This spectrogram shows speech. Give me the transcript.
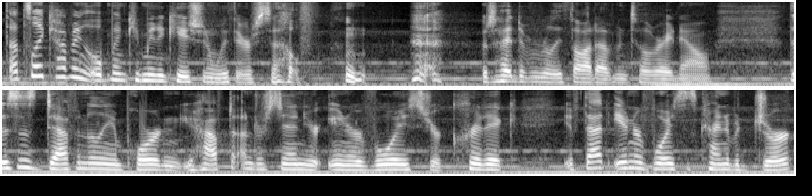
That's like having open communication with yourself, which I'd never really thought of until right now. This is definitely important. You have to understand your inner voice, your critic. If that inner voice is kind of a jerk,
